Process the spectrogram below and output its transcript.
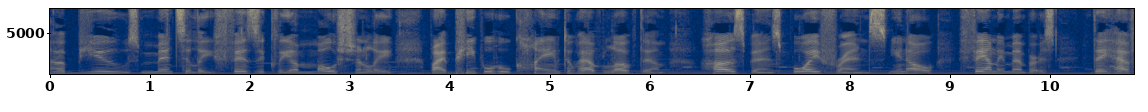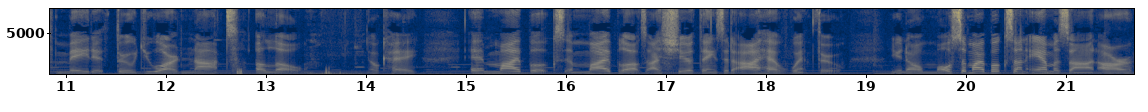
abused mentally, physically, emotionally by people who claim to have loved them husbands, boyfriends, you know, family members. They have made it through. You are not alone. Okay? In my books and my blogs, I share things that I have went through. You know, most of my books on Amazon are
